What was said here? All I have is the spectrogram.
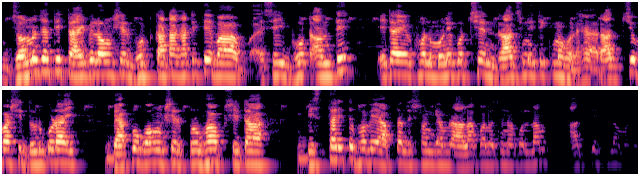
জনজাতি ট্রাইবেল অংশের ভোট কাটাকাটিতে বা সেই ভোট আনতে? এটা এখন মনে করছেন রাজনৈতিক মহল। হ্যাঁ রাজ্যবাসী দোরগোড়ায় ব্যাপক অংশের প্রভাব, সেটা বিস্তারিতভাবে আপনাদের সঙ্গে আমরা আলাপ আলোচনা করলাম। আজকে ছিল আমাদের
